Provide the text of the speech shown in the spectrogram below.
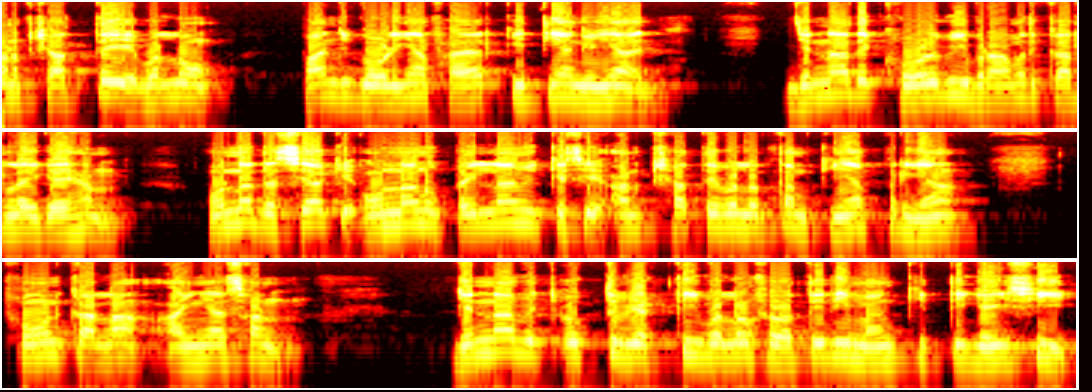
ਅਣਪਛਾਤੇ ਵੱਲੋਂ ਪੰਜ ਗੋਲੀਆਂ ਫਾਇਰ ਕੀਤੀਆਂ ਗਈਆਂ, ਜਿਨ੍ਹਾਂ ਦੇ ਖੋਲ ਵੀ ਬਰਾਮਦ ਕਰ ਲਏ ਗਏ ਹਨ। ਉਹਨਾਂ ਦੱਸਿਆ ਕਿ ਉਹਨਾਂ ਨੂੰ ਪਹਿਲਾਂ ਵੀ ਕਿਸੇ ਅਣਪਛਾਤੇ ਵੱਲੋਂ ਧਮਕੀਆਂ ਭਰੀਆਂ ਫੋਨ ਕਾਲਾਂ ਆਈਆਂ ਸਨ, ਜਿਨ੍ਹਾਂ ਵਿੱਚ ਉਕਤ ਵਿਅਕਤੀ ਵੱਲੋਂ ਫਿਰੌਤੀ ਦੀ ਮੰਗ ਕੀਤੀ ਗਈ ਸੀ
